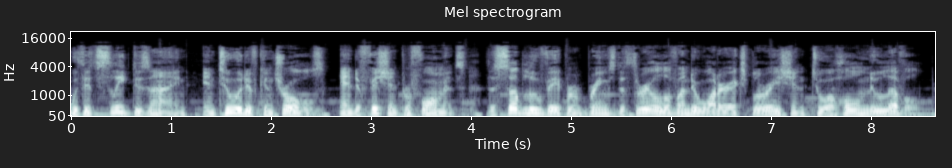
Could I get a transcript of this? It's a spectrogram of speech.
With its sleek design, intuitive controls, and efficient performance, the Sublue Vapor brings the thrill of underwater exploration to a whole new level.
